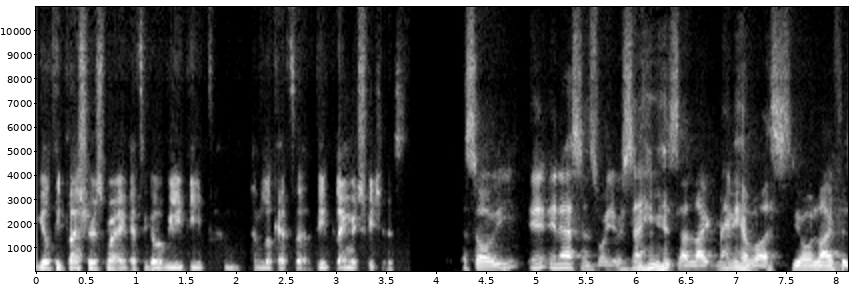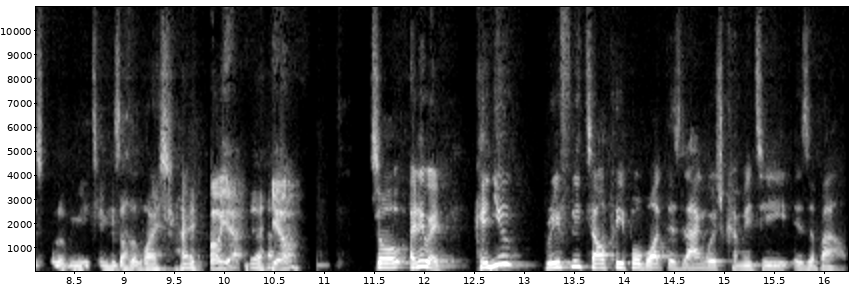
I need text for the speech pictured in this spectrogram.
guilty pleasures where I get to go really deep and, and look at the deep language features so in, in, essence what you're saying is that like many of us your life is full of meetings otherwise right? Oh yeah. Yeah, yeah. so anyway can you briefly tell people what this language committee is about?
